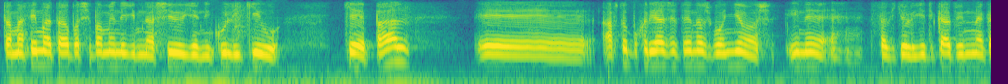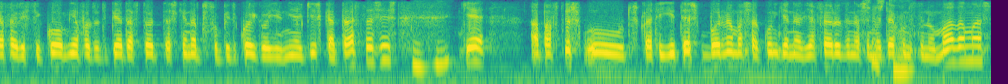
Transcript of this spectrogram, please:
Τα μαθήματα όπως είπαμε είναι γυμνασίου, γενικού λυκείου και ΕΠΑΛ. Ε, αυτό που χρειάζεται ένας γονιός είναι στα δικαιολογητικά του είναι ένα καθαριστικό, μια φωτοτυπία ταυτότητας και ένα πιστοποιητικό οικογενειακής και από αυτούς που, τους καθηγητές που μπορεί να μας ακούν και να ενδιαφέρονται να συμμετέχουν στην ομάδα μας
